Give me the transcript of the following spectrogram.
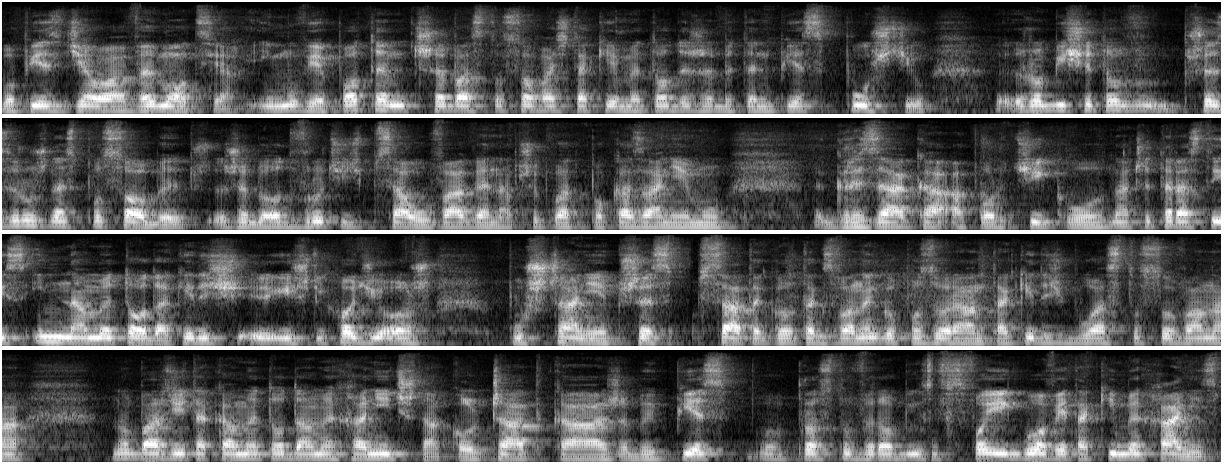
bo pies działa w emocjach. I mówię, potem trzeba stosować takie metody, żeby ten pies puścił. Robi się to w, przez różne sposoby, żeby odwrócić psa uwagę, na przykład pokazanie mu gryzaka, aporciku. Znaczy teraz to jest inna metoda. Kiedyś, jeśli chodzi o puszczanie przez psa tego tak zwanego pozoranta, kiedyś była stosowana no bardziej taka metoda mechaniczna, kolczatka, żeby pies po prostu wyrobił w swojej głowie taki mechanizm.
